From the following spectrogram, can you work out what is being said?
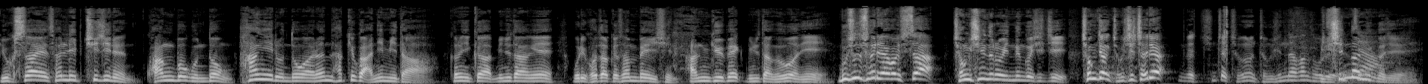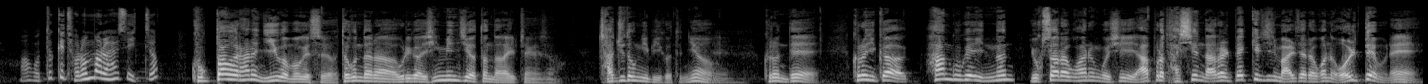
육사의 설립 취지는 광복운동, 항일운동하는 학교가 아닙니다. 그러니까 민주당의 우리 고등학교 선배이신 안규백 민주당 의원이 무슨 소리 하고 있어? 정신으로 있는 것이지. 총장 정신 차려! 그러니까 진짜 저거는 정신 나간 소리예요. 진짜. 거지. 아, 어떻게 저런 말을 할 수 있죠? 국방을 하는 이유가 뭐겠어요? 더군다나 우리가 식민지 어떤 나라 입장에서 자주독립이거든요. 그런데 그러니까 한국에 있는 육사라고 하는 것이 앞으로 다시는 나라를 뺏기지 말자라고 하는 얼 때문에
